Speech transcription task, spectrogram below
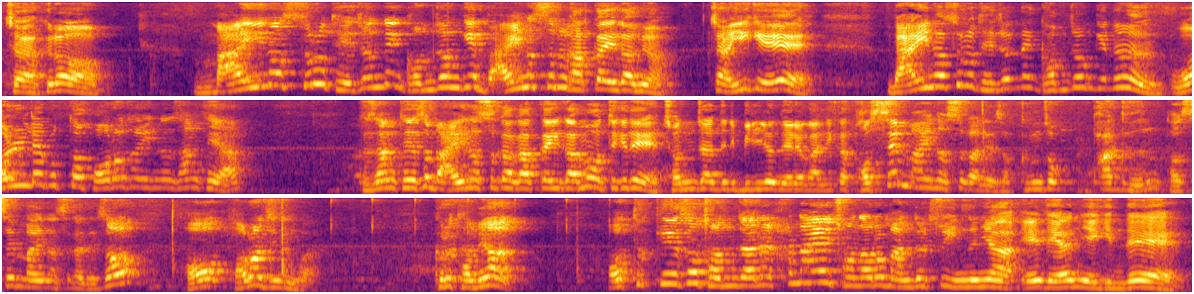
자, 그럼 마이너스로 대전된 검정기에 마이너스를 가까이 가면 자, 이게 마이너스로 대전된 검정기는 원래부터 벌어져 있는 상태야. 그 상태에서 마이너스가 가까이 가면 어떻게 돼? 전자들이 밀려 내려가니까 더 센 마이너스가 돼서 금속 박은 더 센 마이너스가 돼서 더 벌어지는 거야. 그렇다면 어떻게 해서 전자를 하나의 전화로 만들 수 있느냐에 대한 얘기인데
